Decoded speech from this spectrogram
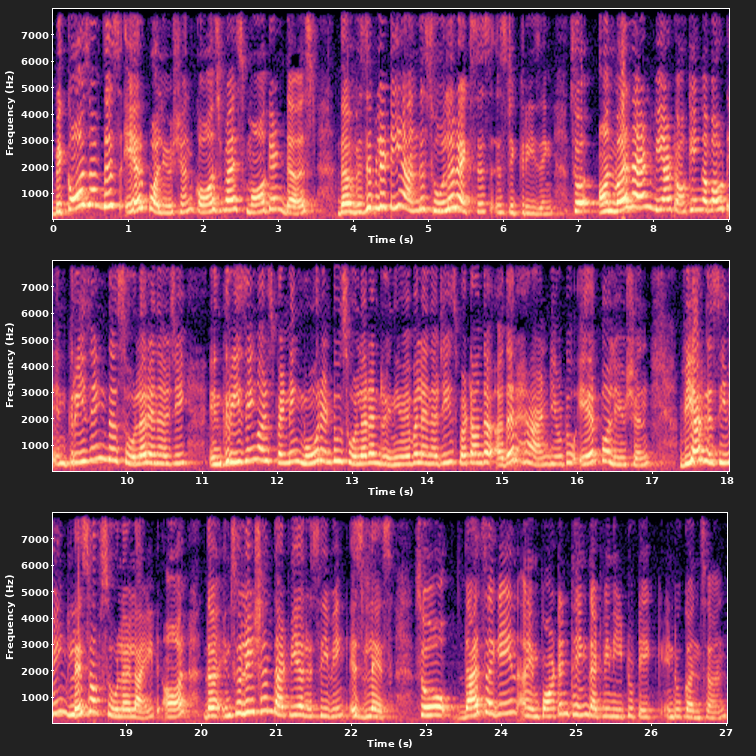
because of this air pollution caused by smog and dust, the visibility and the solar axis is decreasing. So on one hand we are talking about increasing the solar energy increasing or spending more into solar and renewable energies but on the other hand due to air pollution we are receiving less of solar light or the insolation that we are receiving is less. So that's again an important thing that we need to take into concern.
